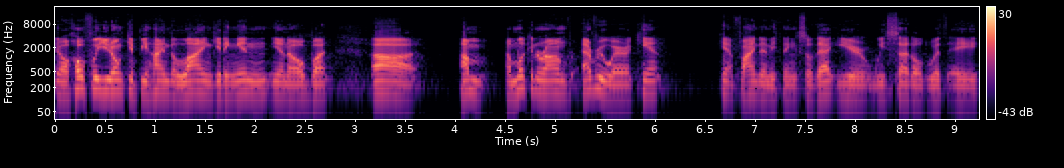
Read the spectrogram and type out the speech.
you know, hopefully you don't get behind the line getting in, you know, but uh, I'm, I'm looking around everywhere. I can't, can't find anything. So that year we settled with a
